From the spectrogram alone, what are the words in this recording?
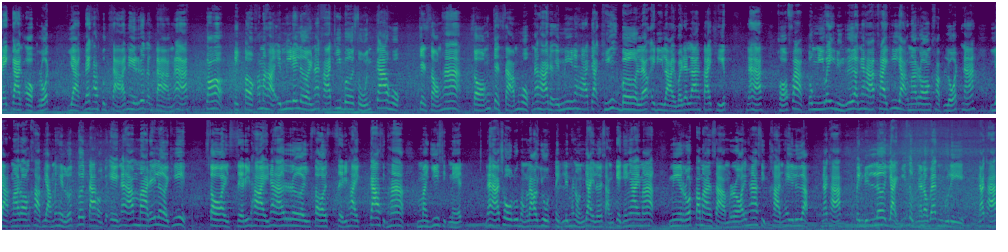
ในการออกรถ อยากได้คำปรึกษาในเรื่องต่างๆนะคะก็ติดต่อเข้ามาหาเอมมี่ได้เลยนะคะ ที่เบอร์ 0 7 2 5 2 7 3 6 นะคะ เดี๋ยวเอมมี่นะคะ จะทิ้งเบอร์แล้ว ID ไลน์ไว้ด้านล่างใต้คลิปนะคะ ขอฝากตรงนี้ไว้อีกหนึ่งเรื่องนะคะ ใครที่อยากมาลองขับรถนะ อยากมาลองขับ อยากมาเห็นรถด้วยตาของตัวเองนะคะ มาได้เลยที่ซอยเสรีไทยนะคะ เลยซอยเสรีไทย 95 มา 20 เมตรนะคะ โชว์รูมของเราอยู่ติดริมถนนใหญ่เลยสังเกตง่าย ๆ มาก มีรถประมาณ 350 คันให้เลือกนะคะ เป็นดิลเลอร์ใหญ่ที่สุดในละแวกมินบุรีนะคะ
